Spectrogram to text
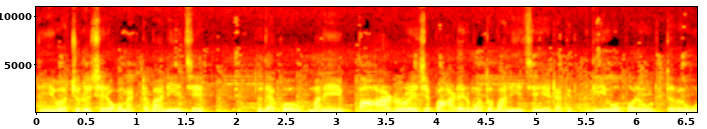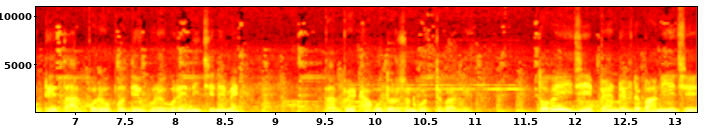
তো এবছরও সেরকম একটা বানিয়েছে। তো দেখো মানে পাহাড় রয়েছে, পাহাড়ের মতো বানিয়েছে। এটাকে দিয়ে ওপরে উঠতে হবে, উঠে তারপরে উপর দিয়ে ঘুরে ঘুরে নিচে নেমে তারপরে ঠাকুর দর্শন করতে পারবে। তবে এই যে প্যান্ডেলটা বানিয়েছে,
